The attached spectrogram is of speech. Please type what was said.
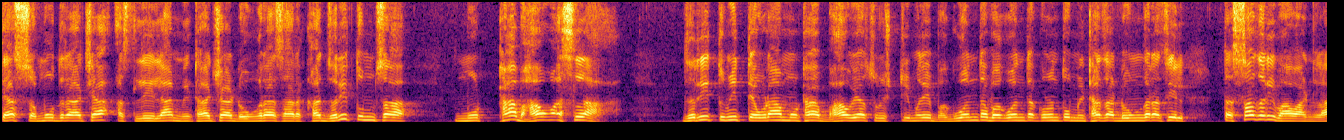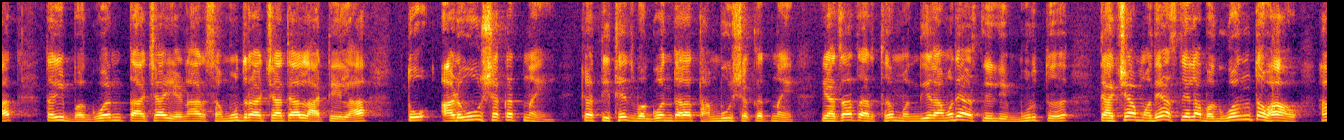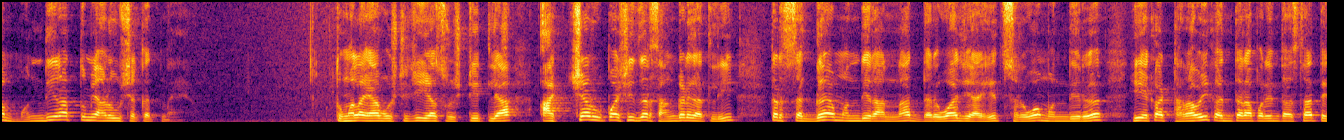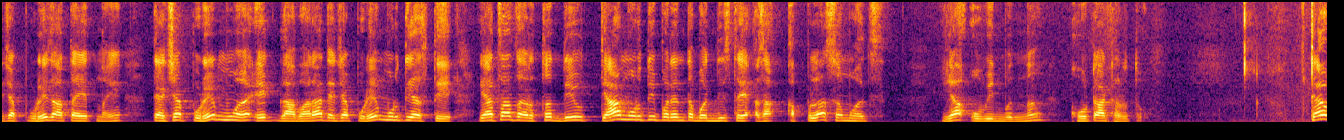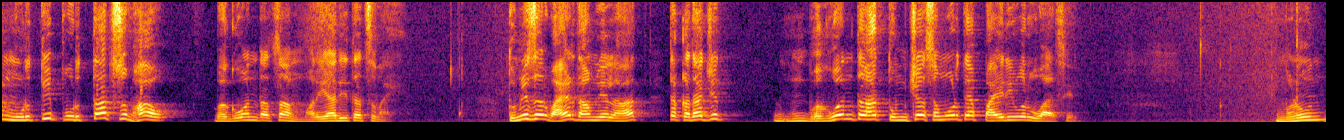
त्या समुद्राच्या असलेल्या मिठाच्या डोंगरासारखा जरी तुमचा मोठा भाव असला जरी तुम्ही तेवढा मोठा भाव या सृष्टीमध्ये भगवंत भगवंत करून तो मिठाचा डोंगर असेल तसा जरी भाव आणलात तरी भगवंताच्या येणार समुद्राच्या त्या लाटेला तो अडवू शकत नाही किंवा तिथेच भगवंताला थांबवू शकत नाही. याचाच अर्थ मंदिरामध्ये असलेली मूर्त त्याच्यामध्ये असलेला भगवंत भाव हा मंदिरात तुम्ही अडवू शकत नाही. तुम्हाला या गोष्टीची या सृष्टीतल्या आजच्या रूपाशी जर सांगड घातली तर सगळ्या मंदिरांना दरवाजे आहेत. सर्व मंदिरं ही एका ठराविक अंतरापर्यंत असतात. त्याच्या पुढे जाता येत नाही. त्याच्या पुढे मु एक गाभारा त्याच्या पुढे मूर्ती असते. याचाच अर्थ देव त्या मूर्तीपर्यंत बंदिस्त आहे असा आपला समज या ओवींमधनं खोटा ठरतो. त्या मूर्तीपुरताच भाव भगवंताचा मर्यादितच नाही. तुम्ही जर बाहेर थांबलेला आहात तर कदाचित भगवंत हा तुमच्यासमोर त्या पायरीवर उभा असेल. म्हणून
